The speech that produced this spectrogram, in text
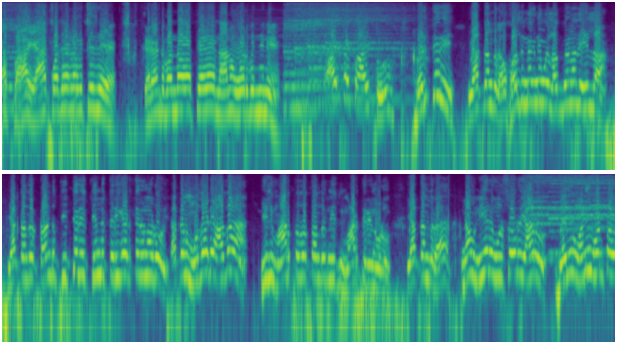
ಯಪ್ಪ, ಯಾಕೆ ಒದ್ರಾಡಾಗತ್ತಿದೆ ಕರೆಂಟ್ ಬಂದಾವ ಅಂತೇಳಿ ನಾನು ಓಡ್ ಬಂದೀನಿ. ಆಯ್ತಪ್ಪ, ಆಯ್ತು. ಬರ್ತೀರಿ. ಯಾಕಂದ್ರ ಹೊಲದ ಮ್ಯಾಗ ನಿಮ್ಗೆ ಲಭ್ಯನದೇ ಇಲ್ಲ. ಯಾಕಂದ್ರ ಕಂಡು ತಿತ್ತೀರಿ ತಿಂದು ತಿರುಗಾಡ್ತೀರಿ ನೋಡು. ಯಾಕಂದ್ರೆ ಮುದಾಡಿ ಅದ, ಇಲ್ಲಿ ಮಾಡ್ತದ ಅಂದ್ರೆ ನೀವು ಮಾಡ್ತೀರಿ ನೋಡು. ಯಾಕಂದ್ರ ನಾವು ನೀರು ಉಣ್ಸೋರು ಯಾರು? ಬೆಳಿ ಒಣಗಿ ಹೊಂಟವ.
